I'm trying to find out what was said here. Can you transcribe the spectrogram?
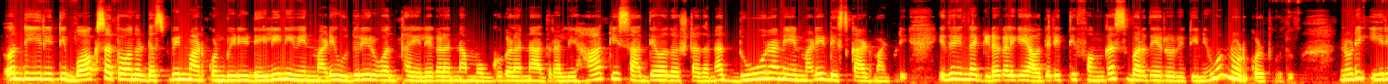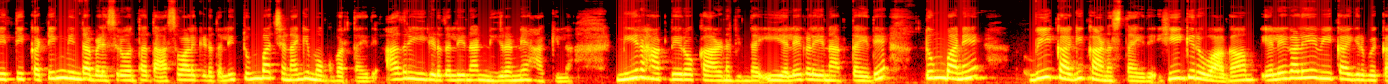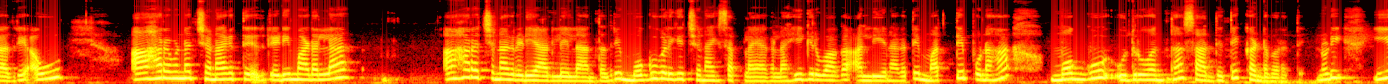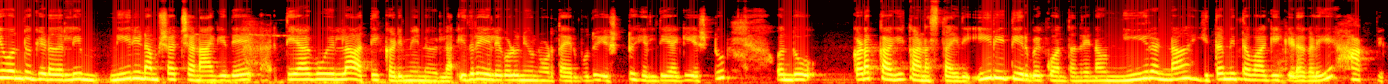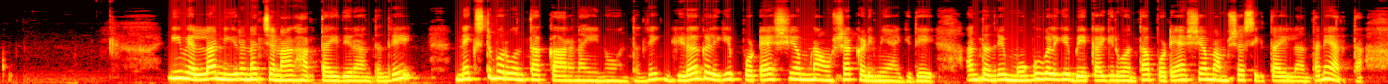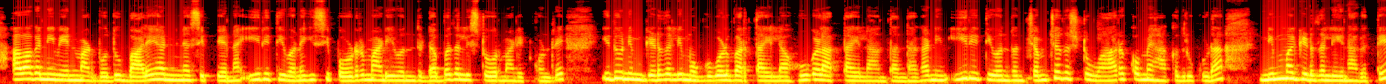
ಒಂದು ಈ ರೀತಿ ಬಾಕ್ಸ್ ಅಥವಾ ಒಂದು ಡಸ್ಟ್ಬಿನ್ ಮಾಡ್ಕೊಂಡ್ಬಿಡಿ. ಡೈಲಿ ನೀವೇನು ಮಾಡಿ ಉದುರಿರುವಂಥ ಎಲೆಗಳನ್ನು, ಮೊಗ್ಗುಗಳನ್ನು ಅದರಲ್ಲಿ ಹಾಕಿ ಸಾಧ್ಯವಾದಷ್ಟು ಅದನ್ನು ದೂರನೇ ಏನು ಮಾಡಿ ಡಿಸ್ಕಾರ್ಡ್ ಮಾಡಿಬಿಡಿ. ಇದರಿಂದ ಗಿಡಗಳಿಗೆ ಯಾವುದೇ ರೀತಿ ಫಂಗಸ್ ಬರದೇ ಇರೋ ರೀತಿ ನೀವು ನೋಡ್ಕೊಳ್ಬೋದು. ನೋಡಿ, ಈ ರೀತಿ ಕಟಿಂಗ್ನಿಂದ ಬೆಳೆಸಿರುವಂಥ ದಾಸವಾಳ ಗಿಡದಲ್ಲಿ ತುಂಬ ಚೆನ್ನಾಗಿ ಮೊಗ್ಗು ಬರ್ತಾ ಇದೆ. ಆದರೆ ಈ ಗಿಡದಲ್ಲಿ ನಾನು ನೀರನ್ನೇ ಹಾಕಿಲ್ಲ. ನೀರು ಹಾಕದಿರೋ ಕಾರಣದಿಂದ ಈ ಎಲೆಗಳೇನಾಗ್ತಾ ಇದೆ? ತುಂಬಾ ವೀಕಾಗಿ ಕಾಣಿಸ್ತಾ ಇದೆ. ಹೀಗಿರುವಾಗ ಎಲೆಗಳೇ ವೀಕ್ ಆಗಿರಬೇಕಾದ್ರೆ ಅವು ಆಹಾರವನ್ನು ಚೆನ್ನಾಗಿ ರೆಡಿ ಮಾಡಲ್ಲ. ಆಹಾರ ಚೆನ್ನಾಗಿ ರೆಡಿ ಆಗಲಿಲ್ಲ ಅಂತಂದರೆ ಮಗುಗಳಿಗೆ ಚೆನ್ನಾಗಿ ಸಪ್ಲೈ ಆಗಲ್ಲ. ಹೀಗಿರುವಾಗ ಅಲ್ಲಿ ಏನಾಗುತ್ತೆ? ಮತ್ತೆ ಪುನಃ ಮೊಗ್ಗು ಉದುರುವಂಥ ಸಾಧ್ಯತೆ ಕಂಡುಬರುತ್ತೆ. ನೋಡಿ, ಈ ಒಂದು ಗಿಡದಲ್ಲಿ ನೀರಿನ ಅಂಶ ಚೆನ್ನಾಗಿದೆ, ಅತಿಯಾಗೂ ಇಲ್ಲ, ಅತಿ ಕಡಿಮೆಯೂ ಇಲ್ಲ. ಇದರ ಎಲೆಗಳು ನೀವು ನೋಡ್ತಾ ಇರ್ಬೋದು ಎಷ್ಟು ಹೆಲ್ದಿಯಾಗಿ ಎಷ್ಟು ಒಂದು ಕಡಕ್ಕಾಗಿ ಕಾಣಿಸ್ತಾ ಇದೆ. ಈ ರೀತಿ ಇರಬೇಕು ಅಂತಂದರೆ ನಾವು ನೀರನ್ನು ಹಿತಮಿತವಾಗಿ ಗಿಡಗಳಿಗೆ ಹಾಕಬೇಕು. ನೀವೆಲ್ಲ ನೀರನ್ನು ಚೆನ್ನಾಗಿ ಹಾಕ್ತಾ ಇದ್ದೀರಾ ಅಂತಂದರೆ ನೆಕ್ಸ್ಟ್ ಬರುವಂಥ ಕಾರಣ ಏನು ಅಂತಂದರೆ, ಗಿಡಗಳಿಗೆ ಪೊಟ್ಯಾಷಿಯಮ್ನ ಅಂಶ ಕಡಿಮೆಯಾಗಿದೆ ಅಂತಂದರೆ, ಮೊಗ್ಗುಗಳಿಗೆ ಬೇಕಾಗಿರುವಂಥ ಪೊಟ್ಯಾಷಿಯಮ್ ಅಂಶ ಸಿಗ್ತಾ ಇಲ್ಲ ಅಂತಲೇ ಅರ್ಥ. ಆವಾಗ ನೀವೇನು ಮಾಡ್ಬೋದು, ಬಾಳೆಹಣ್ಣಿನ ಸಿಪ್ಪೆಯನ್ನು ಈ ರೀತಿ ಒಣಗಿಸಿ ಪೌಡರ್ ಮಾಡಿ ಒಂದು ಡಬ್ಬದಲ್ಲಿ ಸ್ಟೋರ್ ಮಾಡಿಟ್ಕೊಂಡ್ರೆ ಇದು ನಿಮ್ಮ ಗಿಡದಲ್ಲಿ ಮೊಗ್ಗುಗಳು ಬರ್ತಾ ಇಲ್ಲ ಹೂಗಳಾಗ್ತಾ ಇಲ್ಲ ಅಂತಂದಾಗ, ನೀವು ಈ ರೀತಿ ಒಂದೊಂದು ಚಮಚದಷ್ಟು ವಾರಕ್ಕೊಮ್ಮೆ ಹಾಕಿದ್ರೂ ಕೂಡ, ನಿಮ್ಮ ಗಿಡದಲ್ಲಿ ಏನಾಗುತ್ತೆ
